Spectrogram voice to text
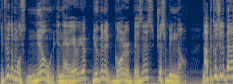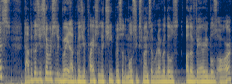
if you're the most known in that area, you're gonna garner business just for being known. Not because you're the best, not because your services are great, not because your prices are the cheapest or the most expensive, whatever those other variables are.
